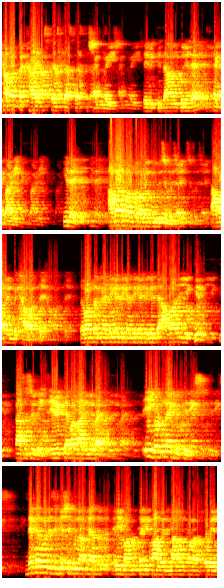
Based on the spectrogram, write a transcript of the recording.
খাবারটা খায়, আস্তে আস্তে আস্তে আস্তে সাংঘাই। এই ব্যক্তি দান করে দেয় এক বাড়ি। কি দেয়? আবার বান্দর অনেক দূরে চলে যায়। আবার এমনি খাবার দেয়। তো বান্দর খাইতে খাইতে খাইতে খাইতে খাইতে আবার এই ব্যক্তির কাছে চলে। এই ব্যক্তি আবার লাড়িলে বাইরে এই ঘটনা এক ব্যক্তি দেখছে। দেখার পরে জিজ্ঞাসা করল, আপনি এই বান্ধবটাকে পালেন, লালন পালন করেন?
